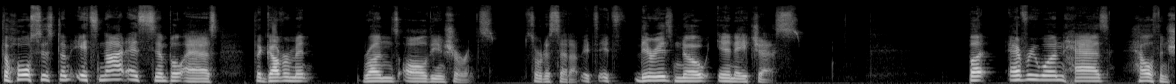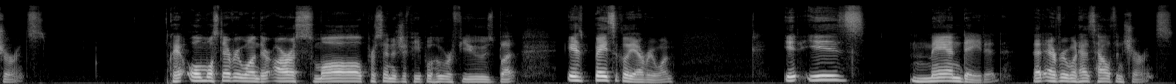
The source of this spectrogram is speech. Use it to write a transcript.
the whole system, it's not as simple as the government runs all the insurance sort of setup. It's it's there is no NHS. But everyone has health insurance. Okay, almost everyone. There are a small percentage of people who refuse, but it's basically everyone. It is mandated that everyone has health insurance.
